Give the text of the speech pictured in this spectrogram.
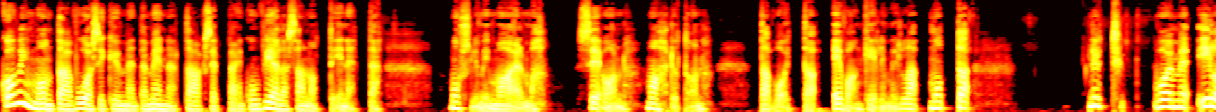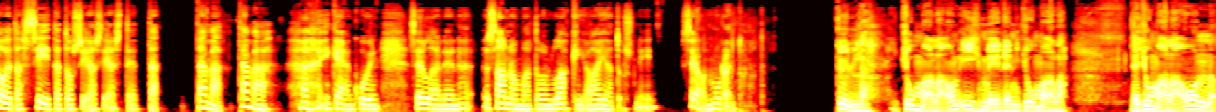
kovin montaa vuosikymmentä mennä taaksepäin, kun vielä sanottiin, että muslimimaailma, se on mahdoton tavoittaa evankelimilla. Mutta nyt voimme iloita siitä tosiasiasta, että tämä, tämä ikään kuin sellainen sanomaton laki ja ajatus, niin se on murentunut. Kyllä, Jumala on ihmeiden Jumala ja Jumala on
